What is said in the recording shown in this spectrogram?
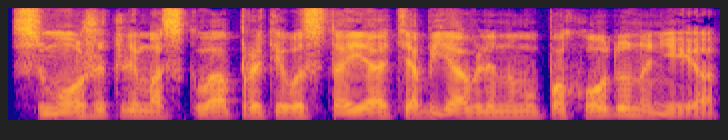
Сможет ли Москва противостоять объявленному походу на нее?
